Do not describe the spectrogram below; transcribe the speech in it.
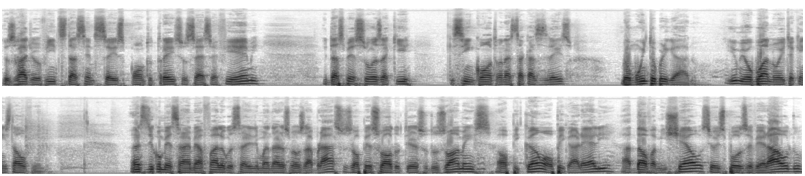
e os radiovintes da 106.3 Sucesso FM, e das pessoas aqui que se encontram nesta Casa de Leis, meu muito obrigado. E o meu boa noite a quem está ouvindo. Antes de começar a minha fala, eu gostaria de mandar os meus abraços ao pessoal do Terço dos Homens, ao Picão, ao Picarelli, a Dalva Michel, seu esposo Everaldo,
